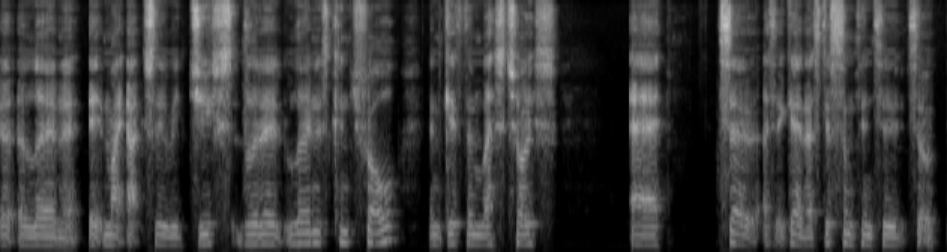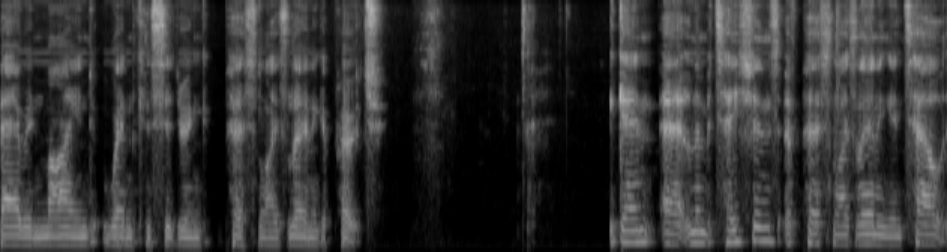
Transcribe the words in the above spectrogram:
a, a, learner, it might actually reduce the learner's control and give them less choice. Uh, so as, again, that's just something to sort of bear in mind when considering personalized learning approach. Again, uh, limitations of personalized learning in TEL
